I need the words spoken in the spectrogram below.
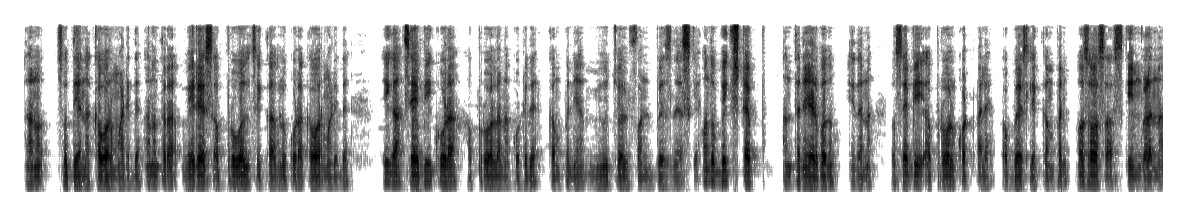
ನಾನು ಸುದ್ದಿಯನ್ನ ಕವರ್ ಮಾಡಿದ್ದೆ. ಅನಂತರ ವೇರಿಯಸ್ ಅಪ್ರೂವಲ್ ಸಿಕ್ಕಾಗ್ಲೂ ಕೂಡ ಕವರ್ ಮಾಡಿದ್ದೆ. ಈಗ ಸೆಬಿ ಕೂಡ ಅಪ್ರೂವಲ್ ಅನ್ನ ಕೊಟ್ಟಿದೆ ಕಂಪನಿಯ ಮ್ಯೂಚುವಲ್ ಫಂಡ್ ಬಿಸ್ನೆಸ್ಗೆ. ಒಂದು ಬಿಗ್ ಸ್ಟೆಪ್ ಅಂತಾನೆ ಹೇಳ್ಬೋದು ಇದನ್ನ. ಸೆಬಿ ಅಪ್ರೂವಲ್ ಕೊಟ್ಟ ಮೇಲೆ ಒಬ್ಬಿಯಸ್ಲಿ ಕಂಪನಿ ಹೊಸ ಹೊಸ ಸ್ಕೀಮ್ ಗಳನ್ನ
